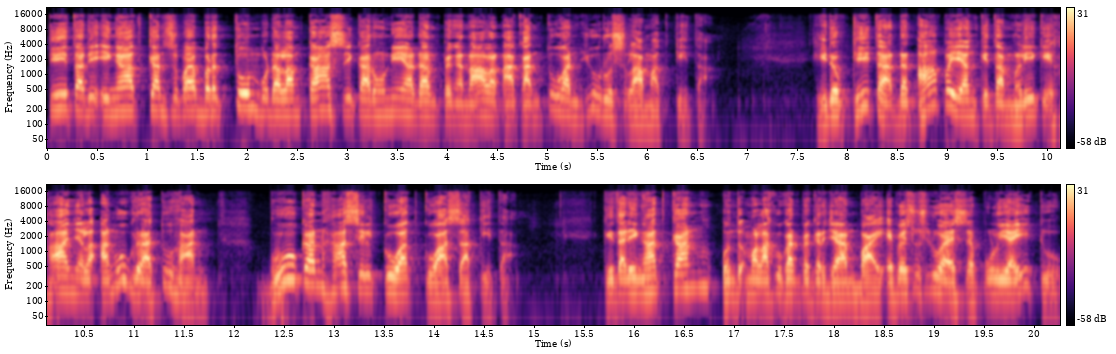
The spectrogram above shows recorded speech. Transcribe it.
kita diingatkan supaya bertumbuh dalam kasih karunia dan pengenalan akan Tuhan Juru Selamat kita. Hidup kita dan apa yang kita miliki hanyalah anugerah Tuhan, bukan hasil kuat kuasa kita. Kita diingatkan untuk melakukan pekerjaan baik. Efesus 2 ayat 10 yaitu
